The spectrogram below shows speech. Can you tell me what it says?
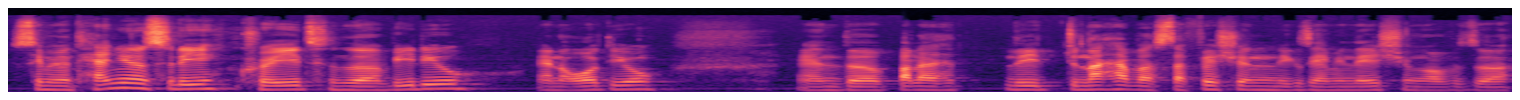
simultaneously create the video and audio, and uh, but they do not have a sufficient examination of the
